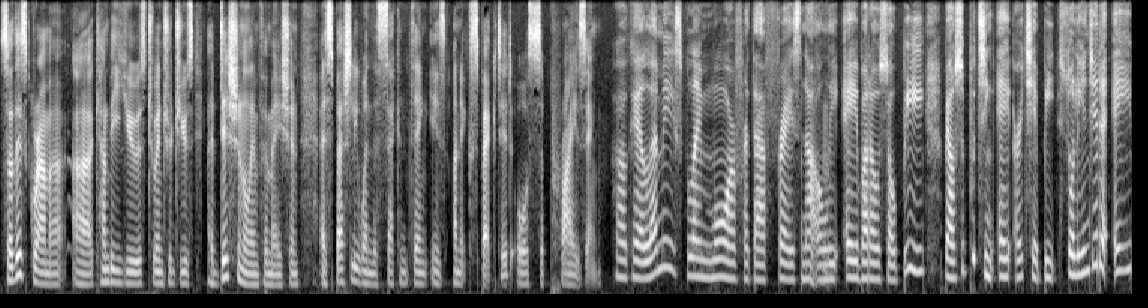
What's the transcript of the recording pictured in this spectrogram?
So, this grammar uh, can be used to introduce additional information, especially when the second thing is unexpected or surprising. Okay, let me explain more for that phrase. Not mm-hmm. only A but also B 表示不仅 A 而且 B 所连接的 A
